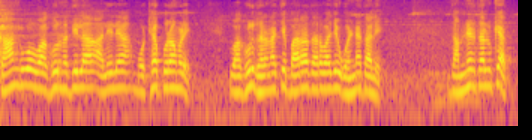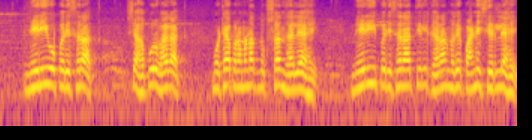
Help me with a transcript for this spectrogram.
कांग व वाघूर नदीला आलेल्या मोठ्या पुरामुळे वाघूर धरणाचे बारा दरवाजे उघडण्यात आले. जामनेर तालुक्यात नेरी व परिसरात शहापूर भागात मोठ्या प्रमाणात नुकसान झाले आहे. नेरी परिसरातील घरांमध्ये पाणी शिरले आहे.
